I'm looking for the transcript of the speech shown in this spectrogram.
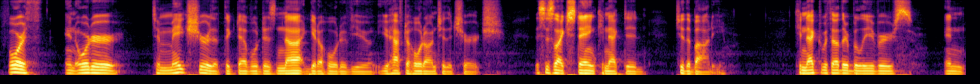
fourth, in order to make sure that the devil does not get a hold of you, you have to hold on to the church. This is like staying connected to the body. Connect with other believers and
